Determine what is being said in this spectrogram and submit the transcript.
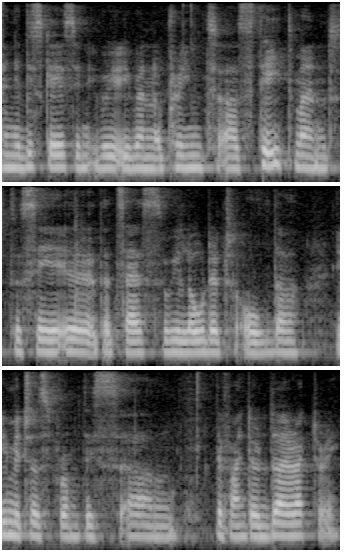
And in this case, we even a print a statement to say uh, that says we loaded all the images from this um, defined directory.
